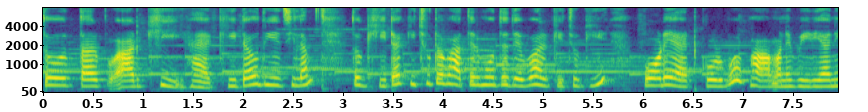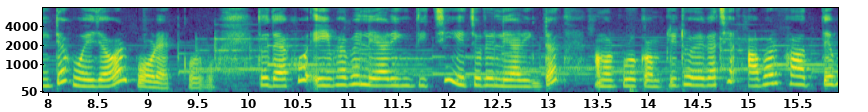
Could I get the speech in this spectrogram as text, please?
তো তারপর আর ঘি হ্যাঁ ঘিটাও দিয়েছিলাম। তো ঘিটা কিছুটা ভাতের মধ্যে দেবো আর কিছু ঘি পরে অ্যাড করব। ভা মানে বিরিয়ানিটা হয়ে যাওয়ার পর অ্যাড করব। তো দেখো, এইভাবে লেয়ারিং দিচ্ছি, এঁচোড়ের লেয়ারিংটা আমার পুরো কমপ্লিট হয়ে গেছে। আবার ভাত দেব,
